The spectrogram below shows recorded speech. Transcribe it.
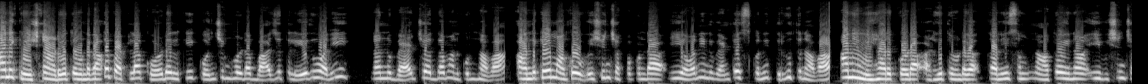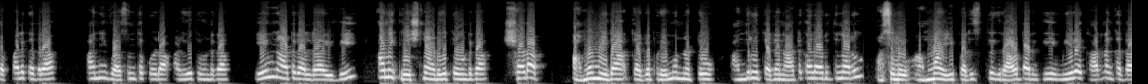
అని కృష్ణ అడుగుతూ ఉండగా పట్ల కోడలికి కొంచెం కూడా బాధ్యత లేదు అని నన్ను బ్యాడ్ చేద్దాం అనుకుంటున్నావా? అందుకే మాకు విషయం చెప్పకుండా ఈ అవనిని వెంటేసుకుని తిరుగుతున్నావా? అని నిహార్ కూడా అడుగుతుండగా కనీసం నాతో అయినా ఈ విషయం చెప్పాలి కదరా? అని వసంత కూడా అడుగుతుండగా ఏం నాటగలరా ఇవి? అని కృష్ణ అడుగుతూ ఉండగా షడప్ అమ్మ మీద తెగ ప్రేమ ఉన్నట్టు అందరూ తెగ నాటకాలు ఆడుతున్నారు. అసలు అమ్మ ఈ పరిస్థితికి రావడానికి మీరే కారణం కదా.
